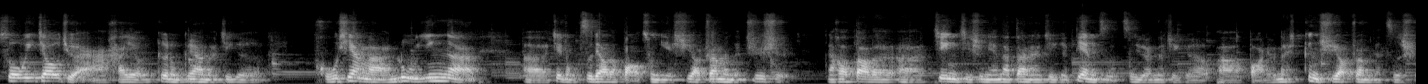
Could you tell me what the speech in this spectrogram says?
缩微胶卷啊，还有各种各样的这个。图像啊，录音啊，呃，这种资料的保存也需要专门的知识。然后到了呃近几十年，那当然这个电子资源的这个啊保留呢，更需要专门的知识。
